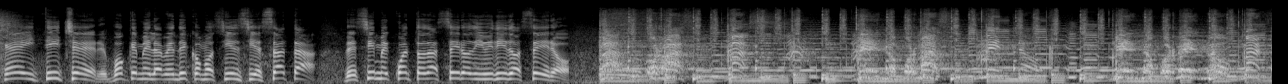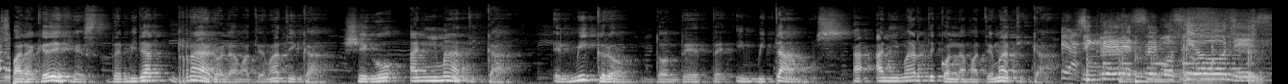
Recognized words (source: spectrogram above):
Hey teacher, vos que me la vendés como ciencia exacta, decime cuánto da cero dividido a cero. Más por más, más. Menos por más, menos. Menos por menos, más. Para que dejes de mirar raro la matemática, llegó Animática, el micro donde te invitamos a animarte con la matemática. Si quieres emociones,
